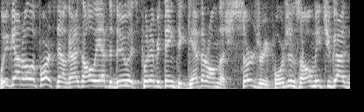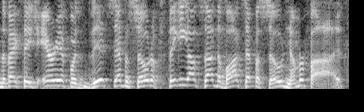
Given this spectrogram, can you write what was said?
We've got all the parts now, guys. All we have to do is put everything together on the surgery portion, so I'll meet you guys in the backstage area for this episode of Thinking Outside the Box, episode number 5.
